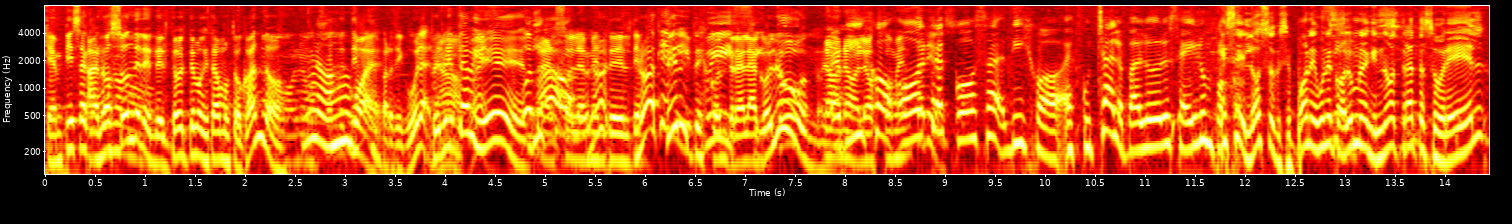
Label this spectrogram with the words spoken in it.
que empieza Ah, con ¿no uno- son del, del todo el tema que estábamos tocando? No. tema Bueno. en particular. Pero No, está bueno, bien. No, solamente no- del tema. no atentes contra la columna. No, no, los dijo comentarios. otra cosa, dijo, escuchalo Pablo Duro, seguilo un poco. Qué celoso que se pone una columna que no trata sobre él.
